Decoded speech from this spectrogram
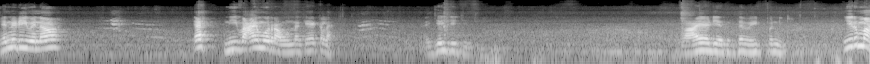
என்னடி வேணா ஏ நீ வாய் முடுறா உன்னை கேட்கல ஜெய் ஜெய் வாயாடி அதுக்கு தான் வெயிட் பண்ணிட்டு இருமா.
